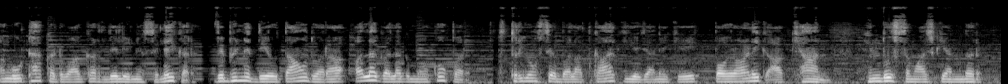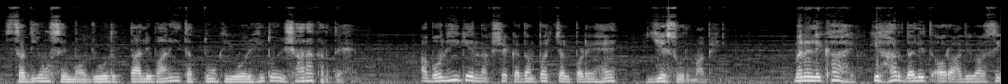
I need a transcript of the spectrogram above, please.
अंगूठा कटवा कर ले लेने से लेकर विभिन्न देवताओं द्वारा अलग अलग मौकों पर स्त्रियों से बलात्कार किए जाने के पौराणिक आख्यान हिंदू समाज के अंदर सदियों से मौजूद तालिबानी तत्वों की ओर ही तो इशारा करते हैं। अब उन्हीं के नक्शे कदम पर चल पड़े हैं ये सूरमा भी। मैंने लिखा है कि हर दलित और आदिवासी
